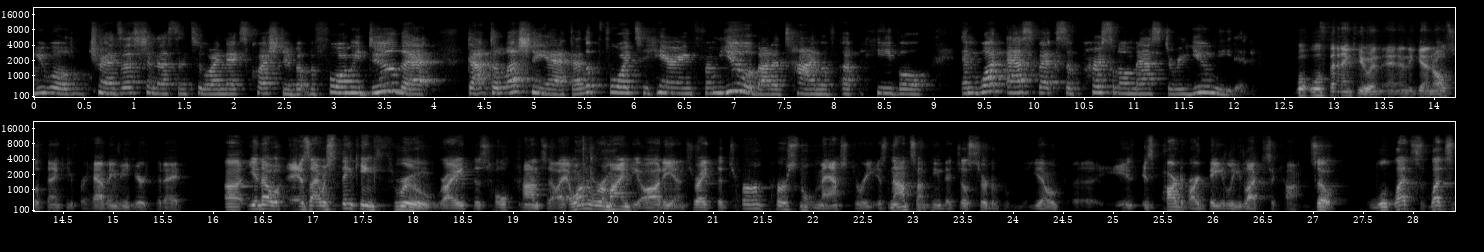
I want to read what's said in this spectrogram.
you will transition us into our next question, but before we do that, Dr. Lushniak, I look forward to hearing from you about a time of upheaval and what aspects of personal mastery you needed. Well, well thank you. And, and again, also thank you for having me here today. Uh, you know, as I was thinking through, right, this whole concept, I, I want to remind the audience, right, the term personal mastery is not something that just sort of, you know, uh, is, is, part of our daily lexicon. So let's let's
